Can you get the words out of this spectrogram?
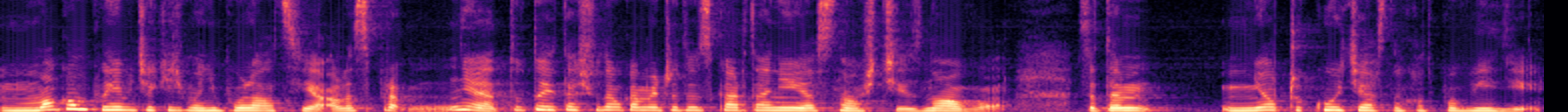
mogą pojawić jakieś manipulacje, ale nie, tutaj ta siódemka mieczy to jest karta niejasności, znowu. Zatem nie oczekujcie jasnych odpowiedzi.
